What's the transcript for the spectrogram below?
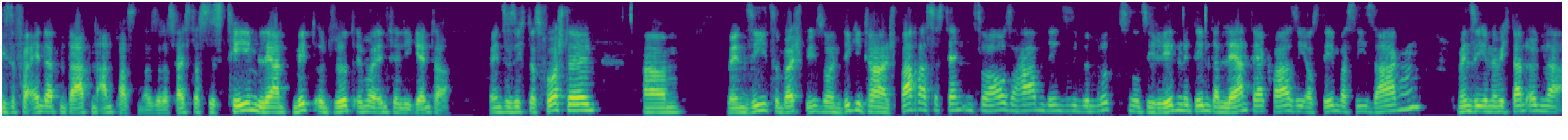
diese veränderten Daten anpassen. Also das heißt, das System lernt mit und wird immer intelligenter. Wenn Sie sich das vorstellen, ähm, wenn Sie zum Beispiel so einen digitalen Sprachassistenten zu Hause haben, den Sie benutzen und Sie reden mit dem, dann lernt er quasi aus dem, was Sie sagen. Wenn Sie ihm nämlich dann irgendeine,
